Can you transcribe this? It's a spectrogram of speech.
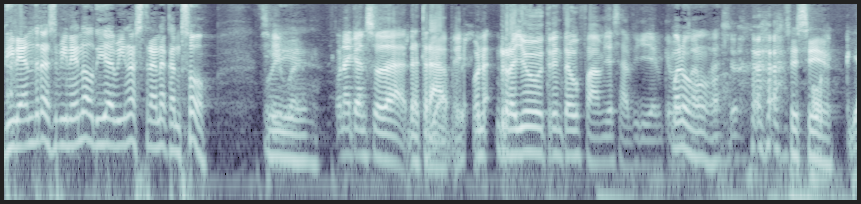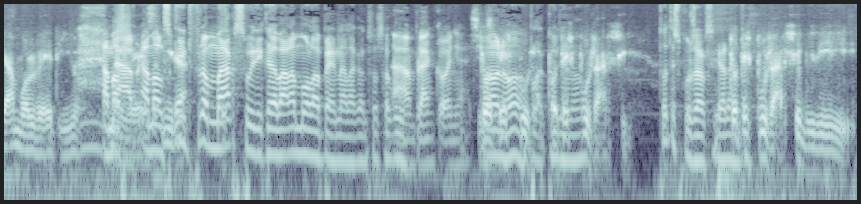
divendres vinent, el dia 20, estrena cançó. Sí, Vull dir- bueno, una cançó de, de trap. Ja, eh? Una, rotllo 31 fam, ja saps, Guillem, que Bueno, bueno, parlar sí, sí. Hòstia, molt bé, tio. Amb, Nah, els, amb els mira, Kids from Mars, vull dir que valen molt la pena la cançó, segur. Ah, en plan conya. Sí, Tot, No, no, po- clar, tot conya, és no. posar-s'hi. Tot és posar-s'hi ara. Tot és posar-s'hi, vull dir,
